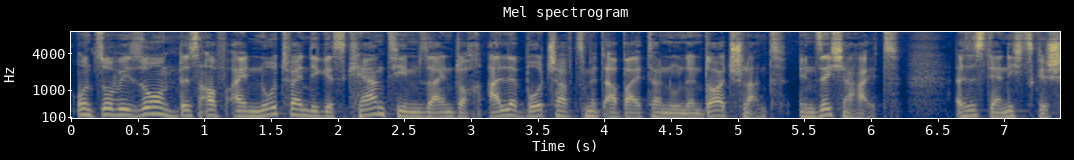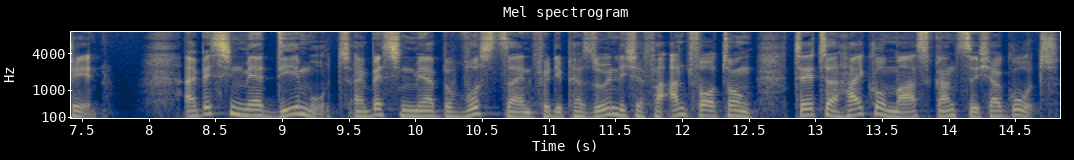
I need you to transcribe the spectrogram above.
Und sowieso, bis auf ein notwendiges Kernteam seien doch alle Botschaftsmitarbeiter nun in Deutschland, in Sicherheit. Es ist ja nichts geschehen. Ein bisschen mehr Demut, ein bisschen mehr Bewusstsein für die persönliche Verantwortung täte Heiko Maas ganz sicher gut.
